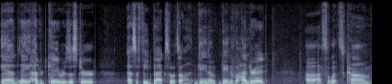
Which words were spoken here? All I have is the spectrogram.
and a 100K resistor as a feedback, so it's a gain of, gain of 100. Uh, so let's come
